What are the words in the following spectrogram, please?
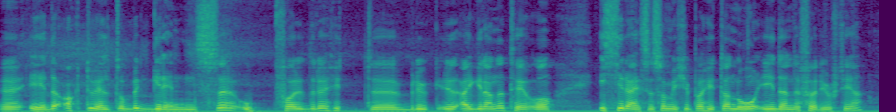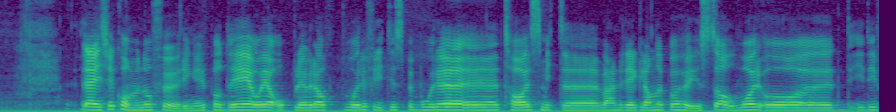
Er det aktuelt å begrense, oppfordre hytteeierne til å ikke reise så mye på hytta nå i denne førjulstida? Det er ikke kommet noen føringer på det, og jeg opplever at våre fritidsbeboere eh, tar smittevernreglene på høyeste alvor. Og eh, i de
